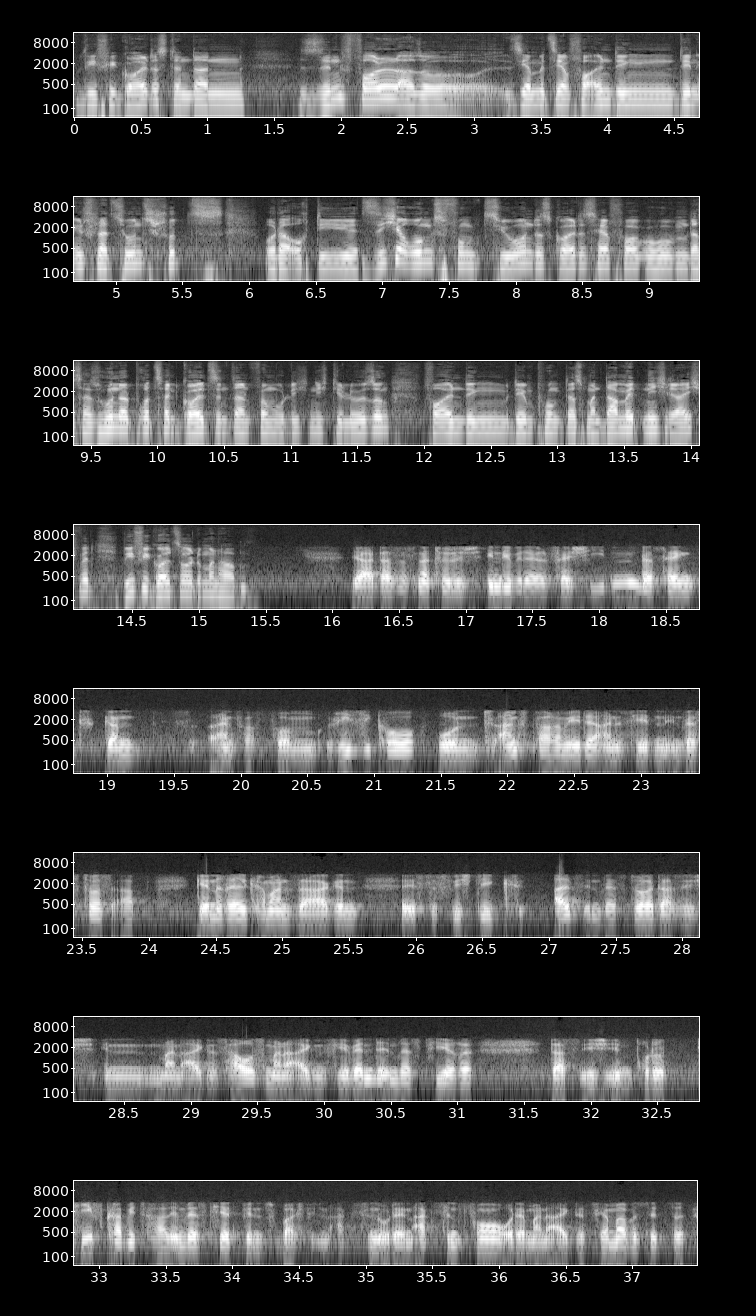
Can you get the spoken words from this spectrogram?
Wie viel Gold ist denn dann sinnvoll? Also Sie haben jetzt ja vor allen Dingen den Inflationsschutz oder auch die Sicherungsfunktion des Goldes hervorgehoben. Das heißt, 100% Gold sind dann vermutlich nicht die Lösung. Vor allen Dingen mit dem Punkt, dass man damit nicht reich wird. Wie viel Gold sollte man haben? Ja, das ist natürlich individuell verschieden. Das hängt ganz einfach vom Risiko und Angstparameter eines jeden Investors ab. Generell kann man sagen, ist es wichtig als Investor, dass ich in mein eigenes Haus, meine eigenen vier Wände investiere, dass ich in Produktivkapital investiert bin, zum Beispiel in Aktien oder in Aktienfonds oder meine eigene Firma besitze.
